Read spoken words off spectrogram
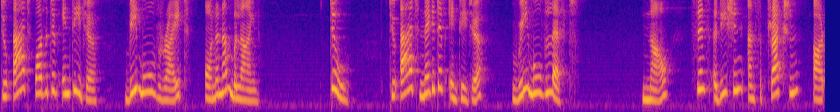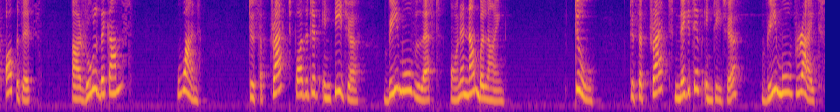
To add positive integer, we move right on a number line. 2. To add negative integer, we move left. Now, since addition and subtraction are opposites, our rule becomes 1. To subtract positive integer, we move left on a number line. 2. To subtract negative integer, we move right.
